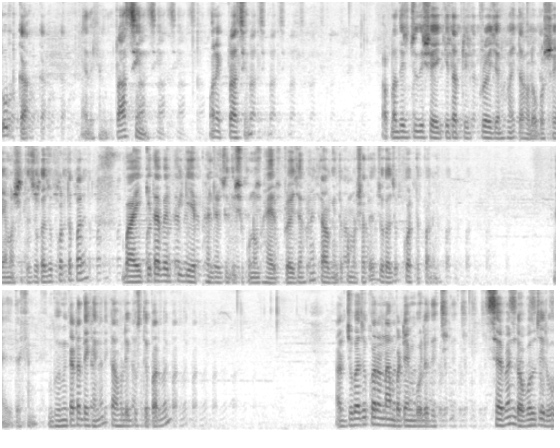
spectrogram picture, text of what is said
টুটকা। এই দেখেন, প্রাচীন, অনেক প্রাচীন। আপনাদের যদি সেই কিতাবটির প্রয়োজন হয়, তাহলে অবশ্যই আমার সাথে যোগাযোগ করতে পারেন। বা এই কিতাবের পিডিএফ ফাইলের যদি কোনো ভাইয়ের প্রয়োজন হয়, তাও কিন্তু আমার সাথে যোগাযোগ করতে পারেন। এই দেখেন, ভূমিকাটা দেখে নেন, তাহলেই বুঝতে পারবেন। আর যোগাযোগ করার নাম্বারটা আমি বলে দিচ্ছি। Seven double zero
